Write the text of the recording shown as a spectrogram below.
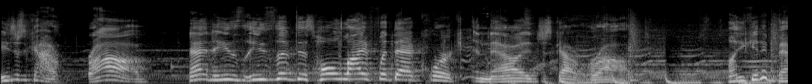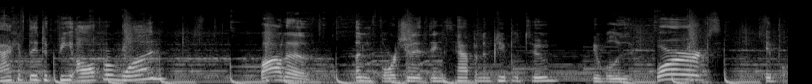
He just got robbed. And he's he's lived his whole life with that quirk and now it just got robbed. Will you get it back if they defeat all for one? A lot of unfortunate things happen to people too. People losing works, people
